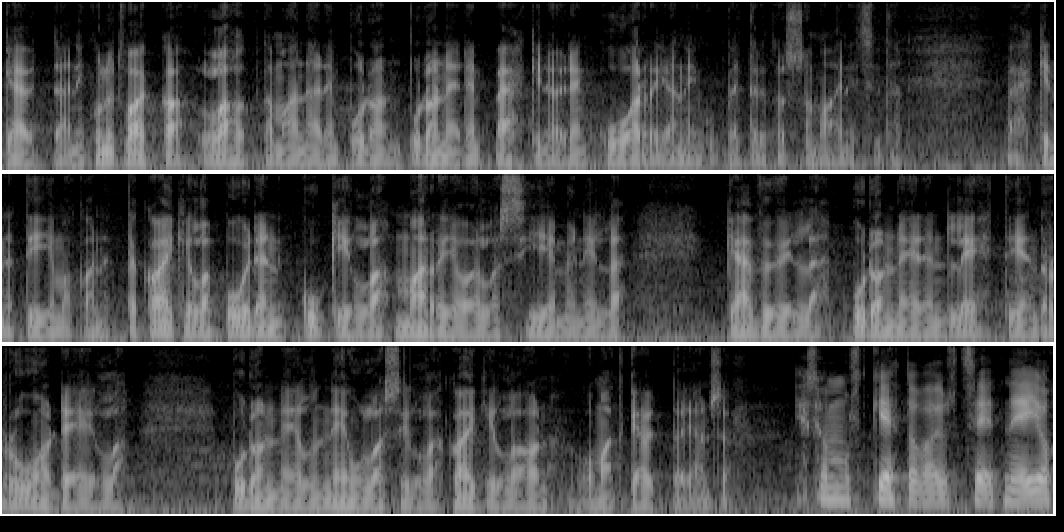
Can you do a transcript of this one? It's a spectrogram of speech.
käyttää. Niin kuin nyt vaikka lahottamaan näiden pudon, pudonneiden pähkinöiden kuoria, niin kuin Petri tuossa mainitsi tämän pähkinätiimakan, että kaikilla puiden kukilla, marjoilla, siemenillä, kävyillä, pudonneiden lehtien ruodeilla, pudonneilla neulasilla, kaikilla on omat käyttäjänsä. Ja se on musta kiehtovaa just se, että ne ei ole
